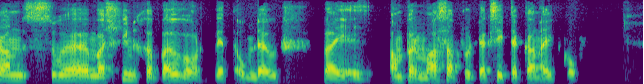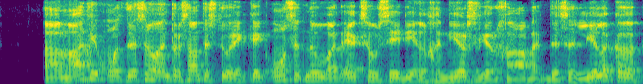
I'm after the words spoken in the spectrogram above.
kan so 'n masjien gebou word weet om nou by amper massa produksie te kan uitkom? Uh Mati, ons dis nou 'n interessante storie. Kyk, ons het nou wat ek sou sê die ingenieursweergawe. Dis 'n lelike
